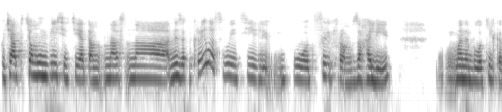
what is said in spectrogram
Хоча б в цьому місяці я там на, на не закрила свої цілі по цифрам взагалі. У мене було кілька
